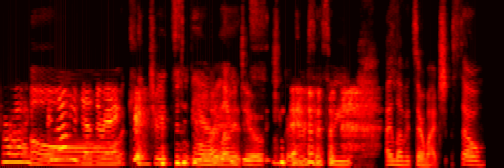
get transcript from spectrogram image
cry. Aww, I love you, Desiree. Kindred spirits. I love you too. you guys are so sweet. I love it so much. So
